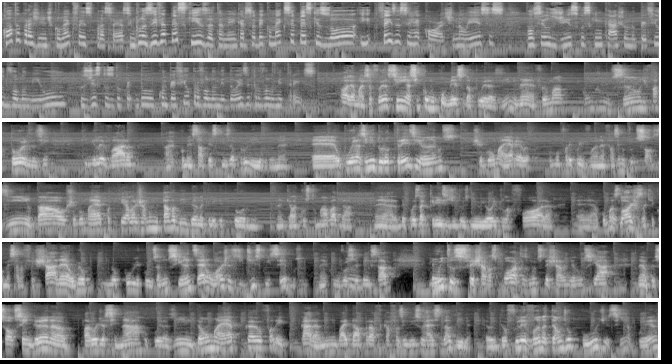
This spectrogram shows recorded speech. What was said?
Conta pra gente como é que foi esse processo, inclusive a pesquisa também. Quero saber como é que você pesquisou e fez esse recorte. Não, esses vão ser os discos que encaixam no perfil do volume 1, os discos do, do com perfil pro volume 2 e pro volume 3. Olha, Márcia, foi assim, assim como o começo da Poeirazine, né? Foi uma conjunção de fatores assim que me levaram a começar a pesquisa para o livro, né? É, o Poeirazine durou 13 anos, chegou uma época, como eu falei pro Ivan, né, fazendo tudo sozinho tal, chegou uma época que ela já não estava me dando aquele retorno né, que ela costumava dar. Né? Depois da crise de 2008 lá fora, é, algumas lojas aqui começaram a fechar, né? O meu, meu público, os anunciantes eram lojas de disco e sebos, né? Como você Sim. bem sabe. Muitos fecharam as portas, muitos deixaram de anunciar, né? O pessoal sem grana parou de assinar o Poeirazinho. Então, uma época eu falei, cara, não vai dar para ficar fazendo isso o resto da vida. Então, eu fui levando até onde eu pude, assim, a poeira.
